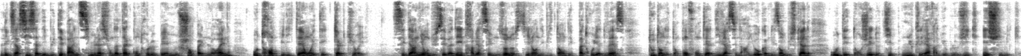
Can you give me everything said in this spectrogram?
L'exercice a débuté par une simulation d'attaque contre le PMU Champagne-Lorraine, où 30 militaires ont été capturés. Ces derniers ont dû s'évader et traverser une zone hostile en évitant des patrouilles adverses tout en étant confrontés à divers scénarios comme des embuscades ou des dangers de type nucléaire, radiobiologique et chimique.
